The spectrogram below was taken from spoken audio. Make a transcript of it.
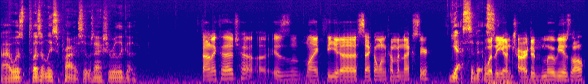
I was pleasantly surprised. It was actually really good. Sonic the Hedgehog uh, isn't like the uh, second one coming next year Yes, it is. with the Uncharted movie as well.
